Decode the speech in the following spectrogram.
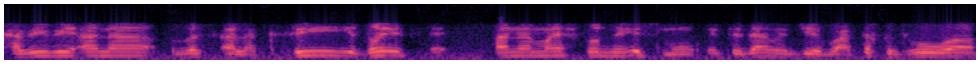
حبيبي أنا بسألك. في ضيف أنا ما يحضرني اسمه أنت دائما تجيبه. أعتقد هو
